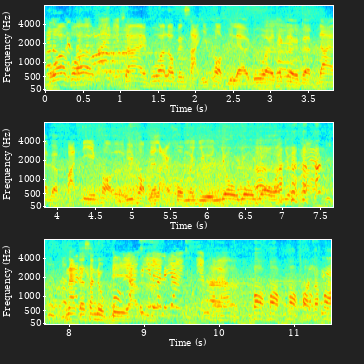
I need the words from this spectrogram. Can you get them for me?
เพราะว่าเพราะว่าใช่เพราะว่าเราเป็นสายฮิปฮอปอยู่แล้วด้วย ถ้าเกิดแบบได้แบบปาร์ตี้ฮิปฮอปหรือฮิปฮอปหลายๆ คนมายืนโยโยโยกันอยู่ก็น่าจะสนุกดีครับ ทีเลยหรือยังเตรียมอะไรตัวครับบอกบอกบอกขอจะกอ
